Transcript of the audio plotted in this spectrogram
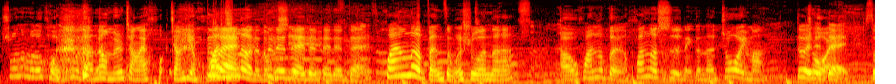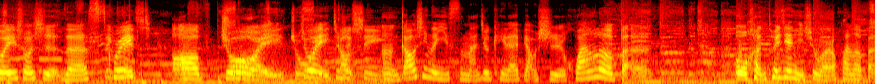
说那么多恐怖的，那我们就讲来讲点欢乐的东西。对对对对对对，欢乐本怎么说呢？哦，欢乐本，欢乐是哪个呢？Joy 吗？对对对，所以说是 the script。Of joy，joy 就是嗯高兴的意思嘛，就可以来表示欢乐本。我很推荐你去玩欢乐本，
